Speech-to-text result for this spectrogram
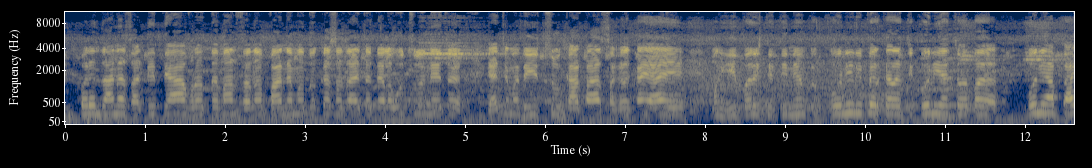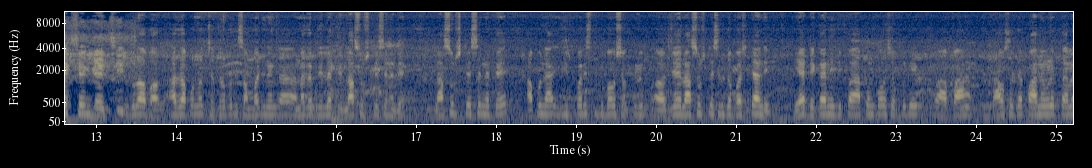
तिथपर्यंत जाण्यासाठी त्या वृद्ध माणसानं पाण्यामधून कसं जायचं त्याला उचलून यायचं याच्यामध्ये इच्छू काटा सगळं काही आहे. मग ही परिस्थिती नेमकं कोणी रिपेअर करायची? कोणी याच्यावर ब- कोणी आप ॲक्शन घ्यायची? गुलाबाग आज आपण छत्रपती संभाजीनगर नगर जिल्ह्यातील लासूर स्टेशन येथे लासूर स्टेशन येथे आपण ही परिस्थिती पाहू शकतो की जे लासूर स्टेशनचं बस स्टँड आहे या ठिकाणी जी पा- आपण पाहू शकतो की पा पा- पावसाच्या पाण्यामुळे तळ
